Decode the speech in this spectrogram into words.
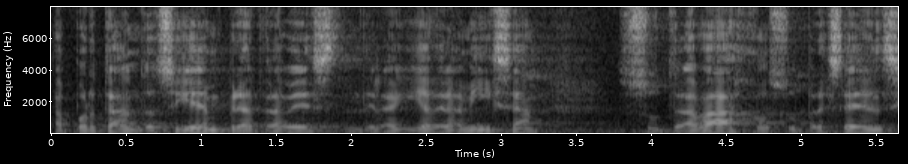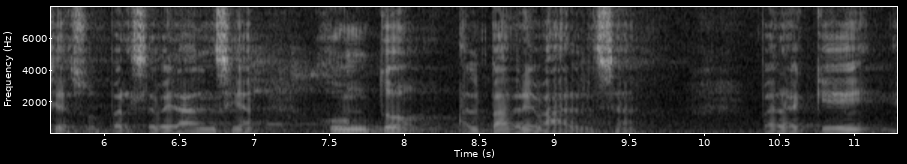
aportando siempre a través de la guía de la misa su trabajo, su presencia, su perseverancia junto al Padre Balsa, para que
